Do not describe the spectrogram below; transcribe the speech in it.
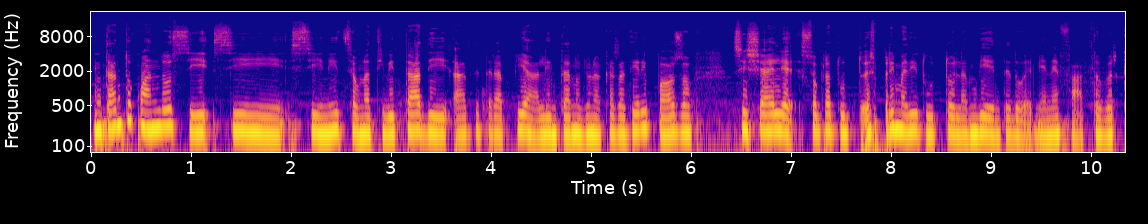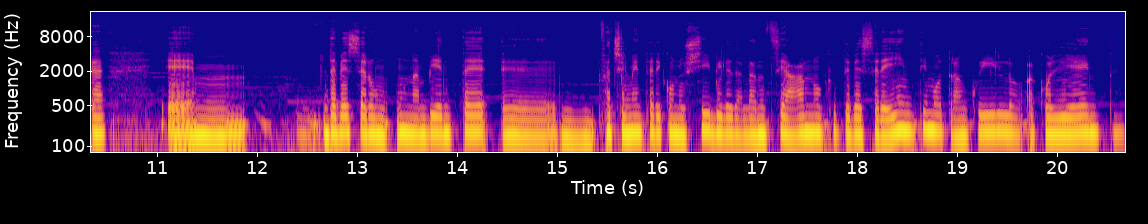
Intanto quando si, si, si, inizia un'attività di arte terapia all'interno di una casa di riposo si sceglie soprattutto, eh, prima di tutto l'ambiente dove viene fatto perché ehm, deve essere un, un ambiente eh, facilmente riconoscibile dall'anziano, che deve essere intimo, tranquillo, accogliente.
